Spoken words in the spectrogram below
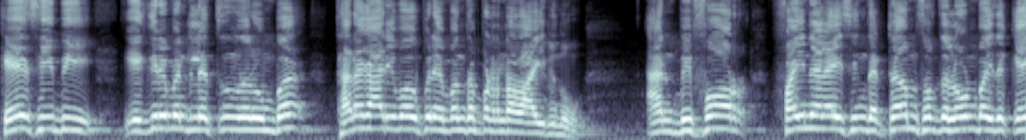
കെ സി ബി എഗ്രിമെന്റിൽ എത്തുന്നതിന് മുമ്പ് ധനകാര്യ വകുപ്പിനെ ബന്ധപ്പെടേണ്ടതായിരുന്നു. And before finalising the terms of the loan by the K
